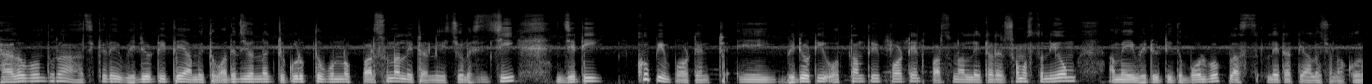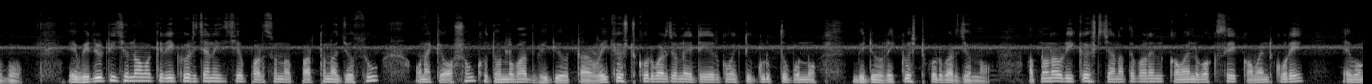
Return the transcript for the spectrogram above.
হ্যালো বন্ধুরা, আজকের এই ভিডিওটিতে আমি তোমাদের জন্য একটি গুরুত্বপূর্ণ পার্সোনাল লেটার নিয়ে চলে এসেছি, যেটি খুব ইম্পর্ট্যান্ট এই ভিডিওটি অত্যন্ত ইম্পর্ট্যান্ট পার্সোনাল লেটারের সমস্ত নিয়ম আমি এই ভিডিওটিতে বলব প্লাস লেটারটি আলোচনা করব। এই ভিডিওটির জন্য আমাকে রিকোয়েস্ট জানিয়েছে পার্সোনাল প্রার্থনা জসু। ওনাকে অসংখ্য ধন্যবাদ ভিডিওটা রিকোয়েস্ট করবার জন্য, এটা এরকম একটি গুরুত্বপূর্ণ ভিডিও রিকোয়েস্ট করবার জন্য। আপনারাও রিকোয়েস্ট জানাতে পারেন কমেন্ট বক্সে কমেন্ট করে, এবং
